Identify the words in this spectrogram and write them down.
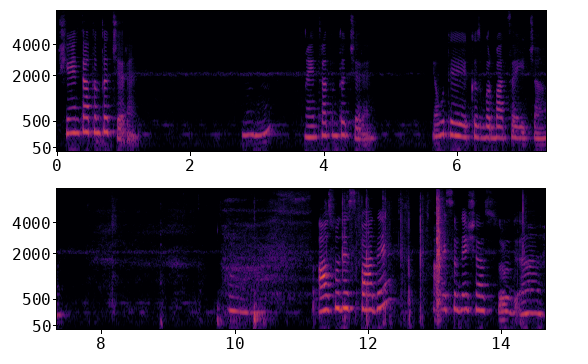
Și a intrat în tăcere. Uh-huh. A intrat în tăcere. Ia uite câți bărbați aici. Asul de spade. Hai să vedem și asul de... Ah,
